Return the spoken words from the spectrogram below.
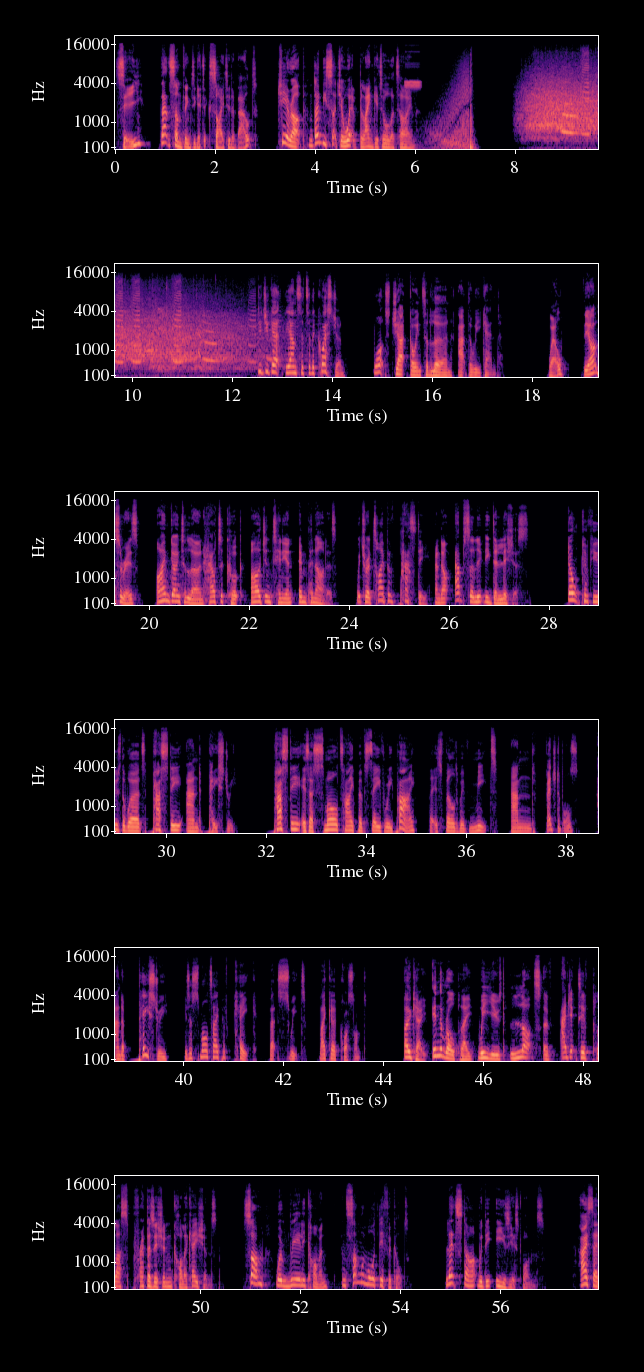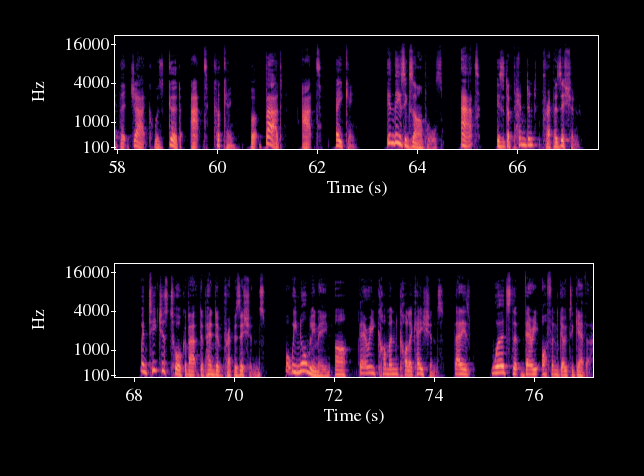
See? That's something to get excited about. Cheer up and don't be such a wet blanket all the time. Did you get the answer to the question? What's Jack going to learn at the weekend? Well, the answer is I'm going to learn how to cook Argentinian empanadas, which are a type of pasty and are absolutely delicious. Don't confuse the words pasty and pastry. Pasty is a small type of savoury pie that is filled with meat and vegetables, and a pastry is a small type of cake that's sweet, like a croissant. Okay, in the role play, we used lots of adjective plus preposition collocations. Some were really common and some were more difficult. Let's start with the easiest ones. I said that Jack was good at cooking, but bad at baking. In these examples, at is a dependent preposition. When teachers talk about dependent prepositions, what we normally mean are very common collocations, that is, words that very often go together.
